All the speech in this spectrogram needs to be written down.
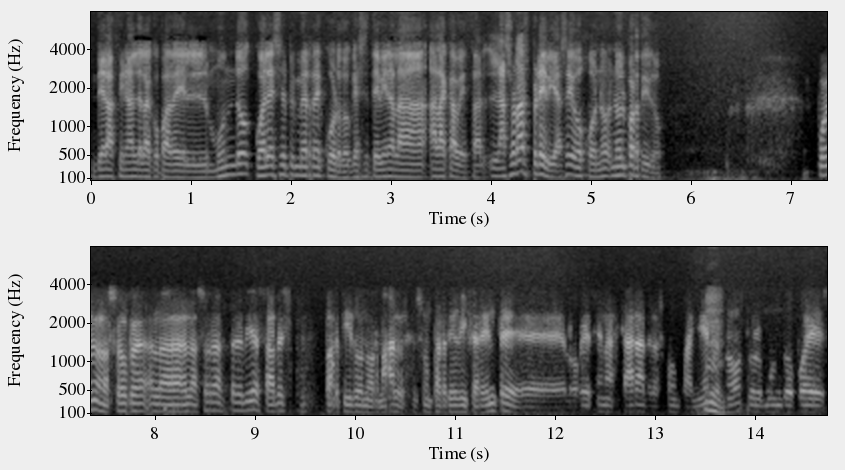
de la final de la Copa del Mundo, ¿cuál es el primer recuerdo que se te viene a la, a la cabeza? Las horas previas, eh, ojo, no, no el partido. Bueno, las horas, las horas previas, sabes, es un partido normal, es un partido diferente, eh, lo ves en las caras de los compañeros, mm. ¿no? Todo el mundo, pues,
